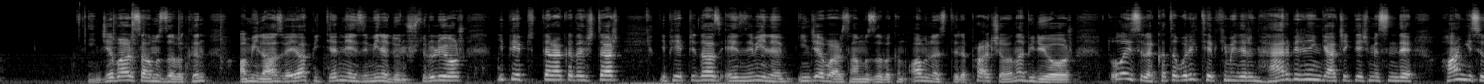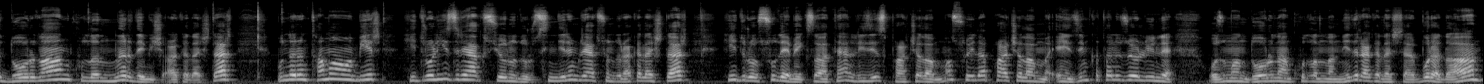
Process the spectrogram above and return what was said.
İnce bağırsağımızda bakın amilaz veya pitlerin enzimiyle dönüştürülüyor. Dipeptitler arkadaşlar dipeptidaz enzimiyle ince bağırsağımızda bakın amino asitleri parçalanabiliyor. Dolayısıyla katabolik tepkimelerin her birinin gerçekleşmesinde hangisi doğrudan kullanılır demiş arkadaşlar. Bunların tamamı bir hidroliz reaksiyonudur. Sindirim reaksiyonudur arkadaşlar. Hidro su demek zaten. Lizis parçalanma. Suyla parçalanma. Enzim katalizörlüğünde. O zaman doğrudan kullanılan nedir arkadaşlar? Burada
